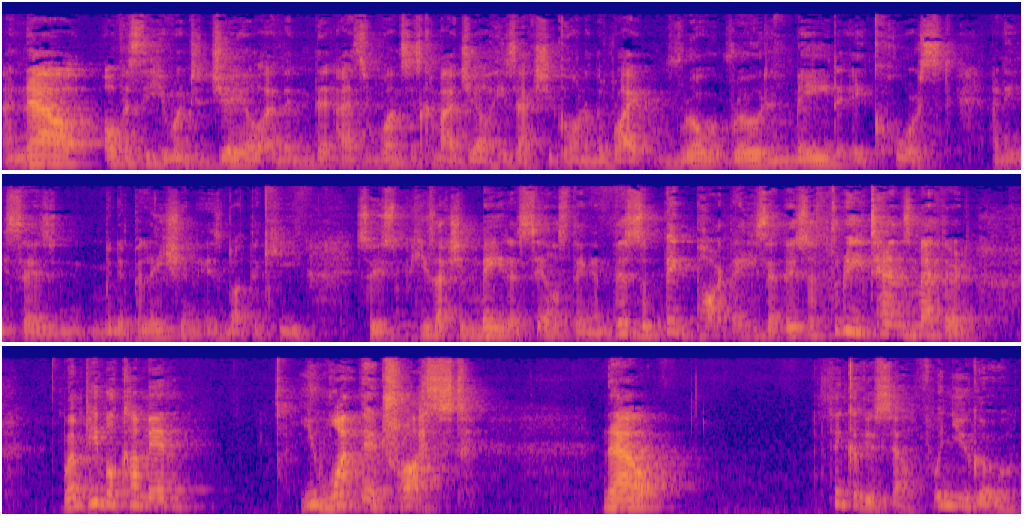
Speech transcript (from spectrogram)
And now, obviously, he went to jail, and then as once he's come out of jail, he's actually gone on the right road, and made a course. And he says manipulation is not the key. So he's, he's actually made a sales thing. And this is a big part that he said there's a three tens method. When people come in, you want their trust. Now, think of yourself when you go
